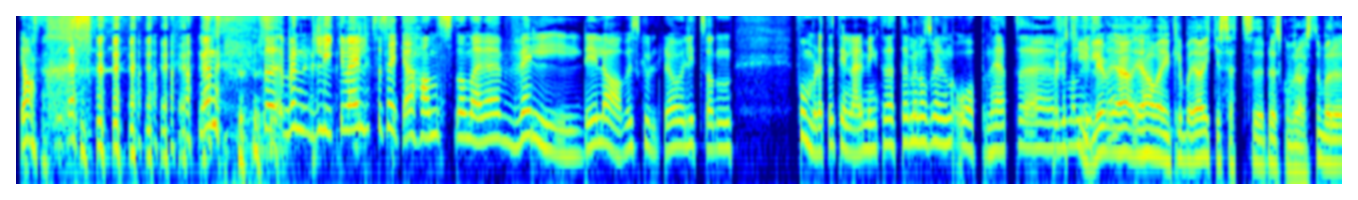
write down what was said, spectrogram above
Ja, prosess. men, så, men likevel så tenker jeg hans sånn derre veldig lave skuldre og litt sånn fomlete tilnærming til dette, men også veldig sånn åpenhet. eh, Veldig tydelig. Jeg, jeg, har egentlig, jeg har ikke sett pressekonferansene, bare,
